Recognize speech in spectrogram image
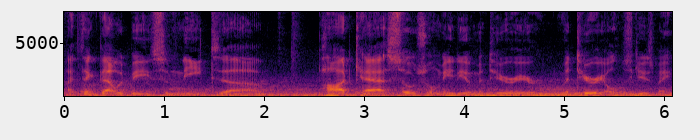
I think that would be some neat uh, podcast, social media material material. Excuse me,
